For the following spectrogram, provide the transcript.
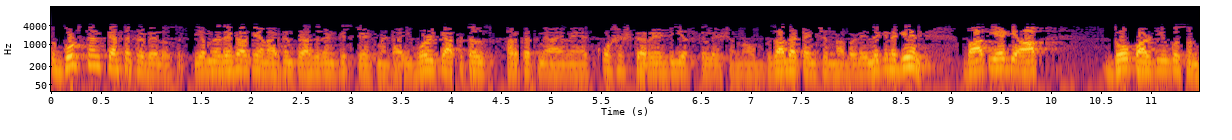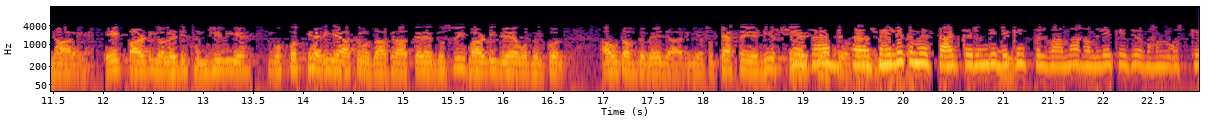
تو گڈ سینس کیسے پریویل ہو سکتی ہے؟ ہم نے دیکھا کہ امریکن پریزیڈنٹ کی اسٹیٹمنٹ آئی ورلڈ کیپٹل حرکت میں آئے ہوئے ہیں، کوشش کر رہے ہیں ڈی ایسکلیشن ہو، زیادہ ٹینشن نہ بڑھے. لیکن اگین بات یہ ہے کہ آپ دو پارٹیوں کو سمجھا رہے ہیں۔ ایک پارٹی آلریڈی سمجھی ہوئی ہے، وہ خود کہہ رہی ہے، آپ سے مذاکرات کریں دوسری پارٹی جو ہے، وہ بالکل آؤٹ آف دا وے جا رہی ہے۔ تو کیسے یہ پہلے تو میں اسٹارٹ کروں گی۔ لیکن پلوامہ حملے کے جب ہم اس کے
